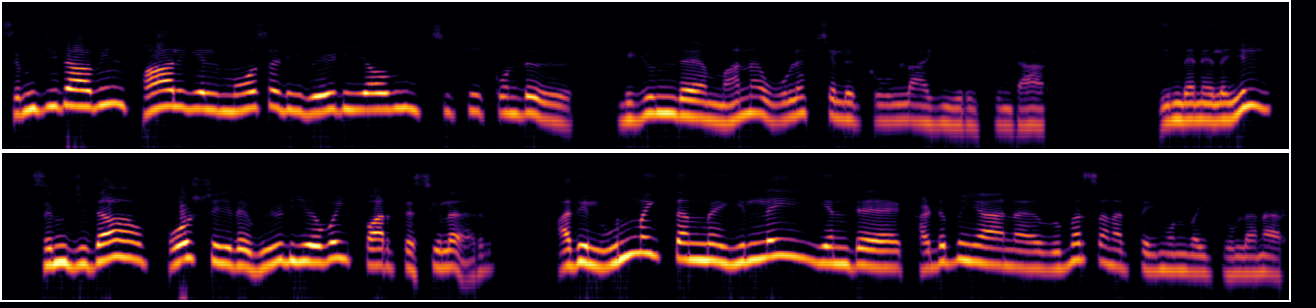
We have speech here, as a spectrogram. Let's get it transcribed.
சிம்ஜிதாவின் பாலியல் மோசடி வீடியோவில் சிக்கிக் கொண்டு மிகுந்த மன உளைச்சலுக்கு உள்ளாகி இருக்கின்றார். இந்த நிலையில் சிம்ஜிதா போஸ்ட் செய்த வீடியோவை பார்த்த சிலர் அதில் உண்மைத்தன்மை இல்லை என்ற கடுமையான விமர்சனத்தை முன்வைத்துள்ளனர்.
